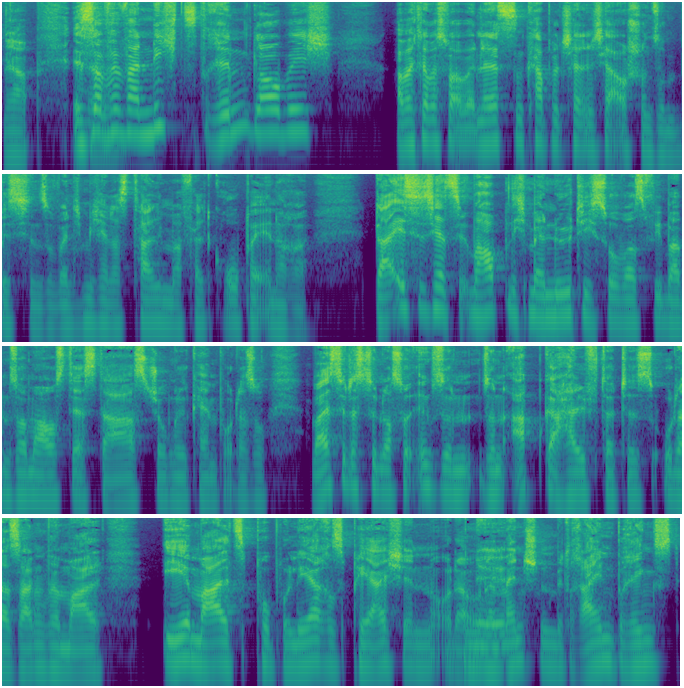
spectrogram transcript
Ja. Es ist auf jeden Fall nichts drin, glaube ich. Aber ich glaube, es war bei der letzten Couple Challenge ja auch schon so ein bisschen so, wenn ich mich an das Teilnehmerfeld grob erinnere. Da ist es jetzt überhaupt nicht mehr nötig, sowas wie beim Sommerhaus der Stars, Dschungelcamp oder so. Weißt du, dass du noch so, irgend so, ein, so ein abgehalftertes oder sagen wir mal ehemals populäres Pärchen oder, oder Nee. Menschen mit reinbringst?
